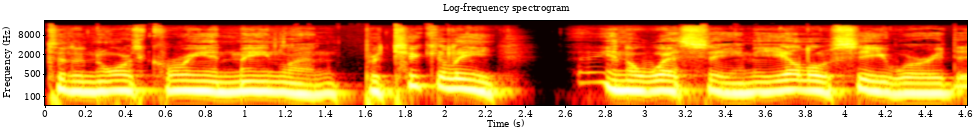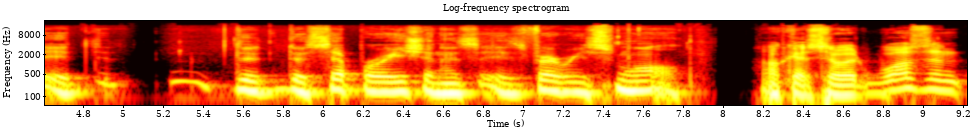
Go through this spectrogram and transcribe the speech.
to the North Korean mainland, particularly in the West Sea, in the Yellow Sea, where it, it the, the separation is, is very small. Okay, so it wasn't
